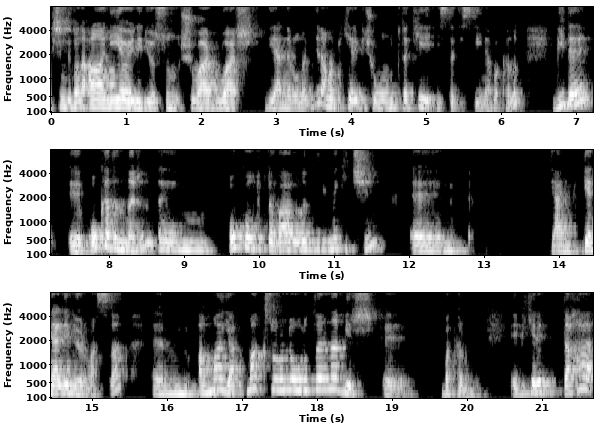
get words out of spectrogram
Şimdi bana aa niye öyle diyorsun şu var bu var diyenler olabilir ama bir kere bir çoğunluktaki istatistiğine bakalım. Bir de e, o kadınların e, o koltukta var olabilmek için e, yani genellemiyorum asla e, ama yapmak zorunda olduklarına bir e, bakalım. E, bir kere daha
